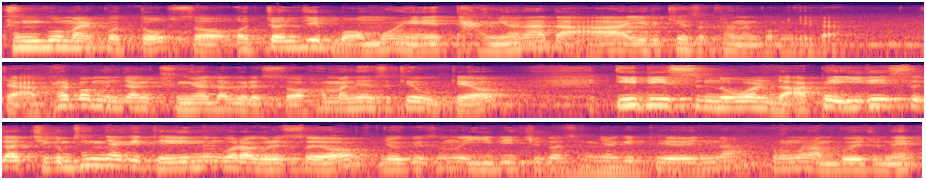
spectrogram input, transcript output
궁금할 것도 없어. 어쩐지 뭐뭐해 당연하다 이렇게 해석하는 겁니다. 자, 8번 문장 중요하다 그랬어. 한번 해석해 볼게요. It is no wonder. 앞에 it is가 지금 생략이 되어 있는 거라 그랬어요. 여기서는 it is가 생략이 되어 있나? 그런 건 안 보여주네.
